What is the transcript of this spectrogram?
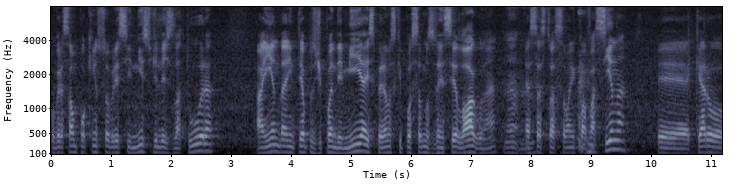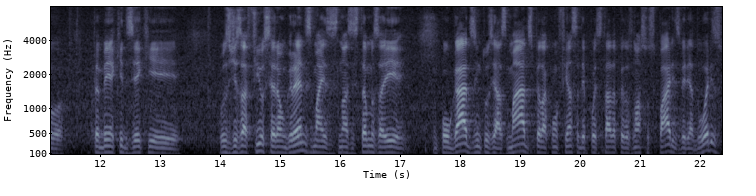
conversar um pouquinho sobre esse início de legislatura, ainda em tempos de pandemia, esperamos que possamos vencer logo né, uhum. essa situação aí com a vacina. É, quero também aqui dizer que os desafios serão grandes, mas nós estamos aí empolgados, entusiasmados pela confiança depositada pelos nossos pares vereadores.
